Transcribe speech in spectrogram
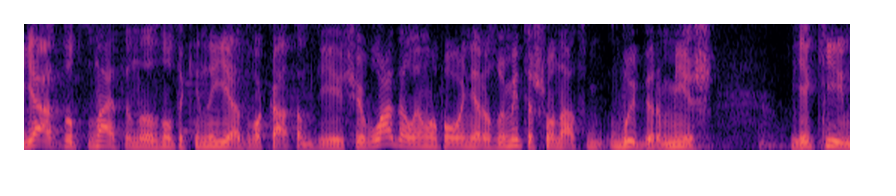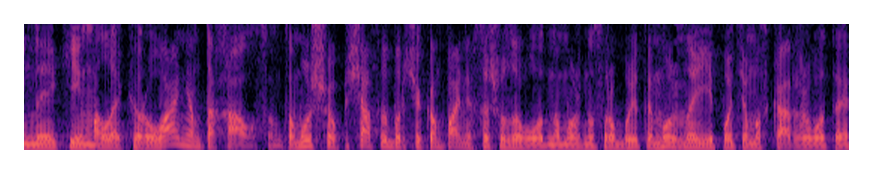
Я тут, знаєте, ну таки не є адвокатом діючої влади, але ми повинні розуміти, що у нас вибір між яким, не яким, але керуванням та хаосом. Тому що під час виборчої кампанії все, що завгодно можна зробити, можна її потім оскаржувати,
